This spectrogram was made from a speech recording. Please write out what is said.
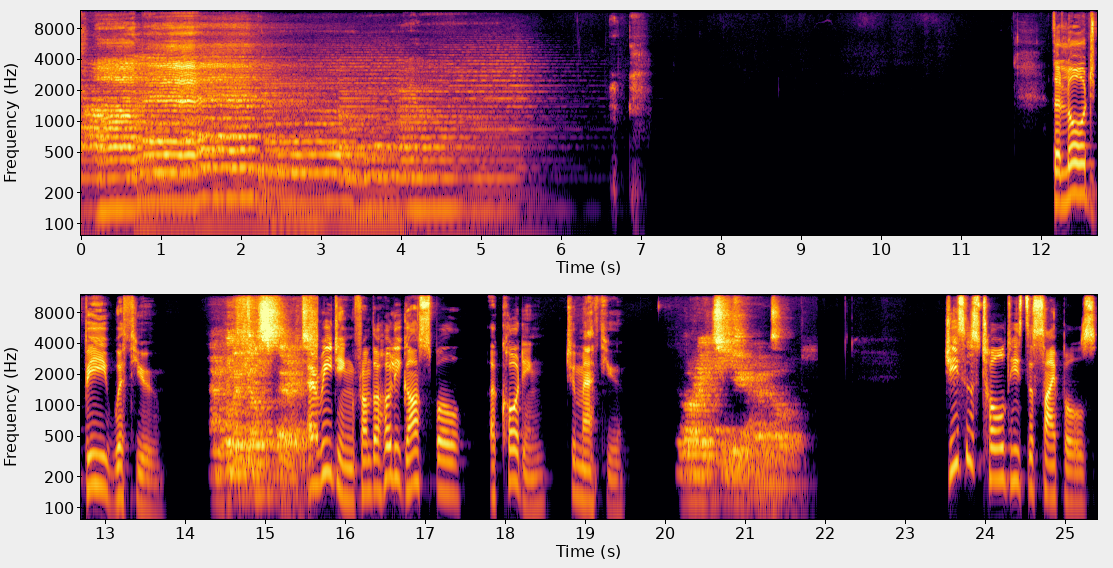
Alleluia. The Lord be with you. And with your spirit. A reading from the Holy Gospel according to Matthew. Glory to you, O Lord. Jesus told his disciples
